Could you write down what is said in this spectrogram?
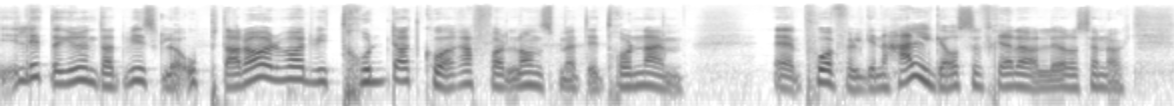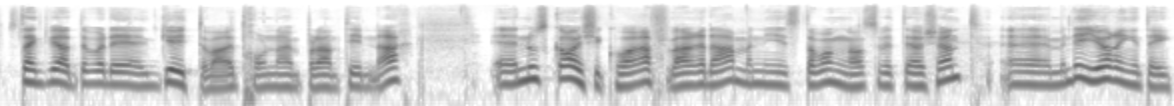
Litt av grunnen til at vi skulle opp der, da, det var at vi trodde at KrF hadde landsmøte i Trondheim påfølgende helg, altså fredag, lørdag, søndag. Så tenkte vi at det var det gøy å være i Trondheim på den tiden der. Eh, nå skal ikke KrF være der, men i Stavanger, så vidt jeg har skjønt. Eh, men det gjør ingenting.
